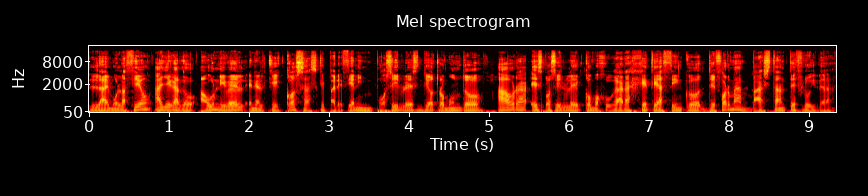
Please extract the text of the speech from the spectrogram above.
La emulación ha llegado a un nivel en el que cosas que parecían imposibles de otro mundo, ahora es posible como jugar a GTA V de forma bastante fluida.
